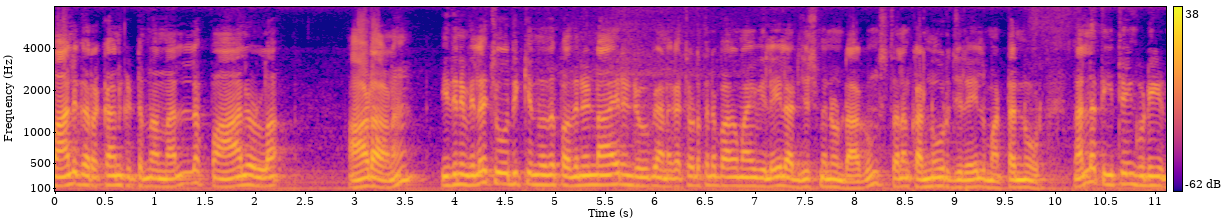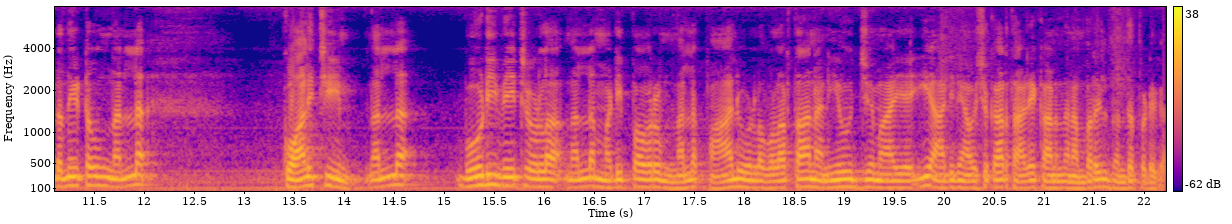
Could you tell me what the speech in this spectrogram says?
പാൽ കറക്കാൻ കിട്ടുന്ന നല്ല പാലുള്ള ആടാണ്. ഇതിന് വില ചോദിക്കുന്നത് പതിനെണ്ണായിരം രൂപയാണ്. കച്ചവടത്തിന്റെ ഭാഗമായി വിലയിൽ അഡ്ജസ്റ്റ്മെന്റ് ഉണ്ടാകും. സ്ഥലം കണ്ണൂർ ജില്ലയിൽ മട്ടന്നൂർ. നല്ല തീറ്റയും കുടി ഇടനീട്ടവും നല്ല ക്വാളിറ്റിയും നല്ല ബോഡി വെയിറ്റുള്ള നല്ല മടിപ്പവറും നല്ല പാലുമുള്ള വളർത്താൻ അനുയോജ്യമായ ഈ ആടിനെ ആവശ്യക്കാർ താഴെ കാണുന്ന നമ്പറിൽ ബന്ധപ്പെടുക.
